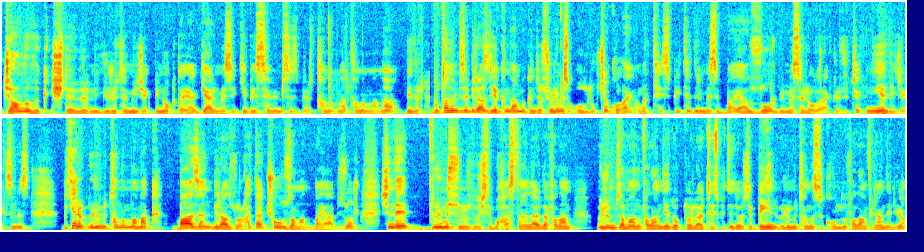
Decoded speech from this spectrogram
canlılık işlevlerini yürütemeyecek bir noktaya gelmesi gibi sevimsiz bir tanımla tanımlanabilir. Bu tanım bize biraz yakından bakınca söylemesi oldukça kolay ama tespit edilmesi bayağı zor bir mesele olarak gözükecek. Niye diyeceksiniz? Bir kere ölümü tanımlamak bazen biraz zor. Hatta çoğu zaman bayağı bir zor. Şimdi duymuşsunuzdur işte bu hastanelerde falan ölüm zamanı falan diye doktorlar tespit ediyor. İşte beyin ölümü tanısı kondu falan filan deniyor.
